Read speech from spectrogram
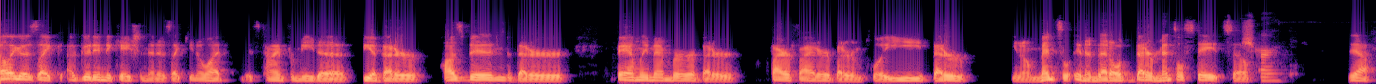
felt like it was like a good indication that it was like you know what it's time for me to be a better husband a better family member a better firefighter a better employee better you know mental in a mental better mental state so Sure. yeah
